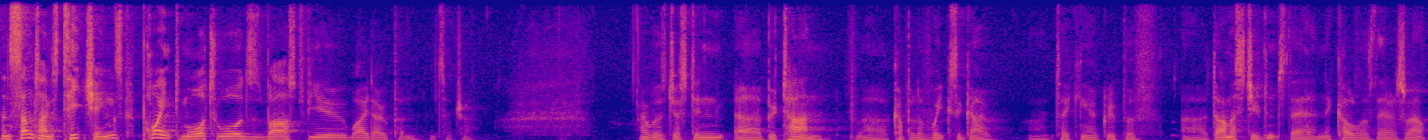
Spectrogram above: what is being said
And sometimes teachings point more towards vast view, wide open, etc. I was just in uh, Bhutan uh, a couple of weeks ago, uh, taking a group of uh, Dharma students there. Nicole was there as well.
